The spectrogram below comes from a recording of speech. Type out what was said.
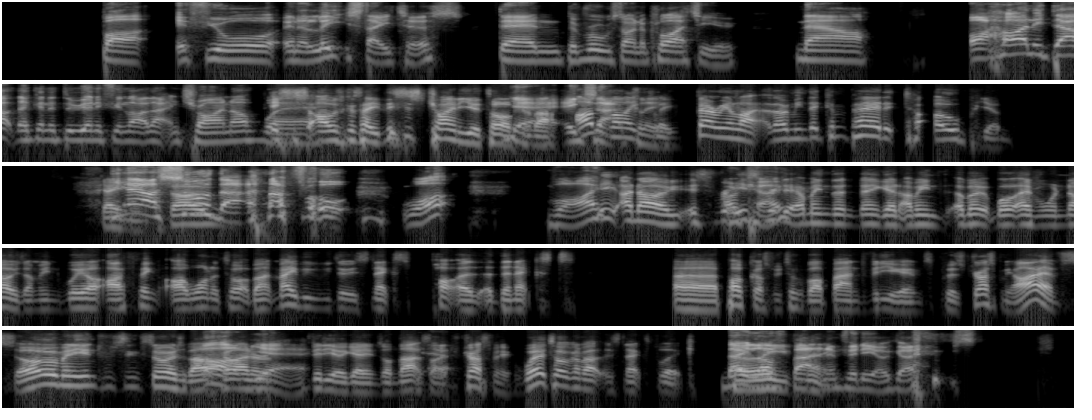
but if you're in elite status, then the rules don't apply to you. Now, I highly doubt they're going to do anything like that in China. Where I was going to say, this is China you're talking Yeah, about. exactly. Unlikely, very unlikely. I mean, they compared it to opium. gaming, yeah, I saw that. I thought, what? Why? I I know it's re- it's really. I mean, then then again, I mean, well, everyone knows. I mean, we are. I think I want to talk about. Maybe we do this next po- uh, the next uh podcast. We talk about banned video games because trust me, I have so many interesting stories about Oh, China yeah. video games on that Yeah. side. Trust me, we're talking about this next flick. They love Believe me. video games.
